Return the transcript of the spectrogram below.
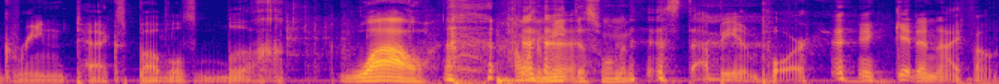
green text bubbles. Blech. Wow. I want to meet this woman. Stop being poor. Get an iPhone.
